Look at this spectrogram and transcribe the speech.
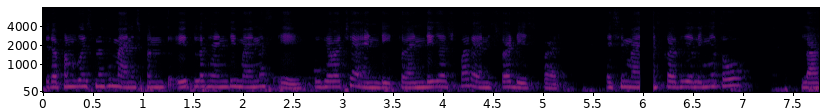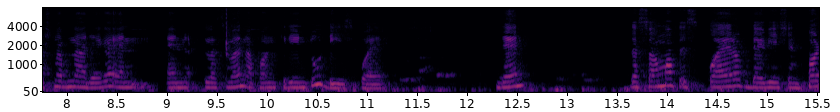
फिर अपन को इसमें से माइनस करना तो a plus n d minus a तो क्या बच्चा एन डी तो एन डी का square n square d square ऐसे माइनस करते चलेंगे तो लास्ट में अपना आ जाएगा n n plus one upon three into d square then the sum of square of deviation for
